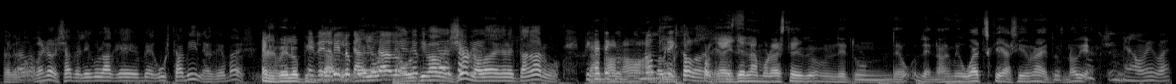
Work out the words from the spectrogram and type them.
Pero bueno, esa película que me gusta a mí, la que más. El velo velo pintado. La última pintado versión, no la de Greta Garbo. Fíjate No, que no, un no, hombre... gusta la Porque ahí te enamoraste de, de tu, de, de Naomi Watts, que ha sido una de tus novias. No, me va.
